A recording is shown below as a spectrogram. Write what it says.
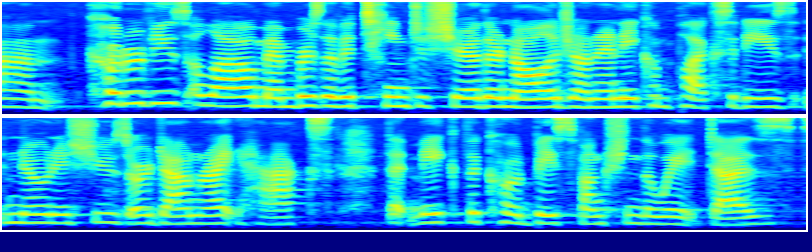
Um, code reviews allow members of a team to share their knowledge on any complexities, known issues, or downright hacks that make the code base function the way it does.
